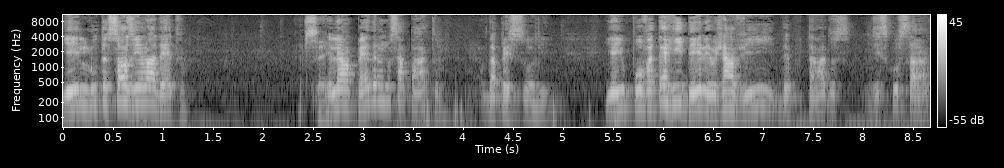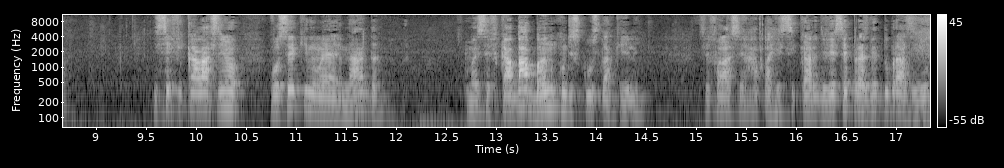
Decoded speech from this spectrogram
E ele luta sozinho lá dentro. Sei. Ele é uma pedra no sapato da pessoa ali. E aí o povo até ri dele. Eu já vi deputados discursar. E você ficar lá assim, ó, você que não é nada, mas você ficar babando com o discurso daquele. Você falar assim, rapaz, esse cara devia ser presidente do Brasil.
